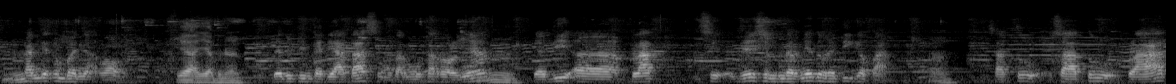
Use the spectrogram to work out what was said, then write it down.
Hmm. kan dia kan banyak roll. ya ya benar Jadi tinta di atas mutar-mutar rollnya. Hmm. Jadi eh, plat jadi silindernya itu ada tiga pak. Satu satu plat,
